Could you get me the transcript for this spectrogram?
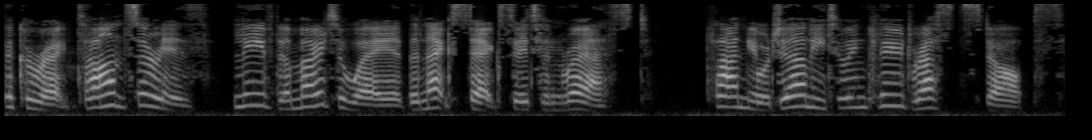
The correct answer is leave the motorway at the next exit and rest. Plan your journey to include rest stops.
